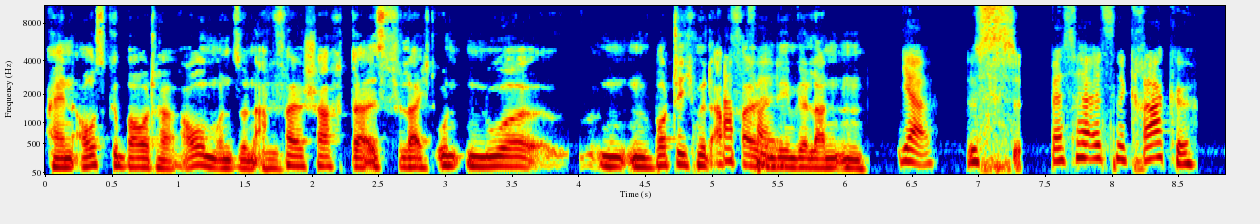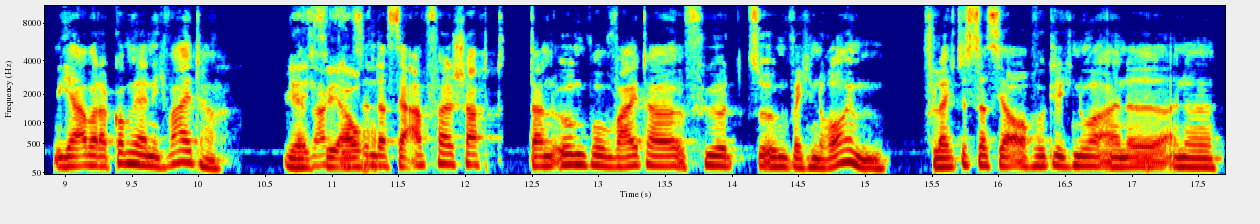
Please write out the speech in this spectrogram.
ein ausgebauter Raum und so ein Hm. Abfallschacht, da ist vielleicht unten nur ein Bottich mit Abfall, Abfall. in dem wir landen. Ja, ist besser als eine Krake. Ja, aber da kommen wir ja nicht weiter. Ja, Wer ich sagt sehe uns auch. denn, dass der Abfallschacht dann irgendwo weiter führt zu irgendwelchen Räumen? Vielleicht ist das ja auch wirklich nur eine, eine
